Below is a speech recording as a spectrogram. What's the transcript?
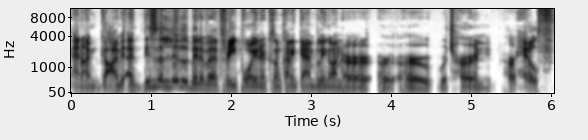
and I'm. I'm I, this is a little bit of a three pointer because I'm kind of gambling on her her her return, her health.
